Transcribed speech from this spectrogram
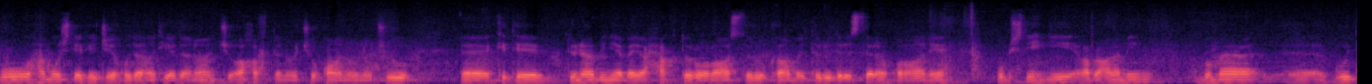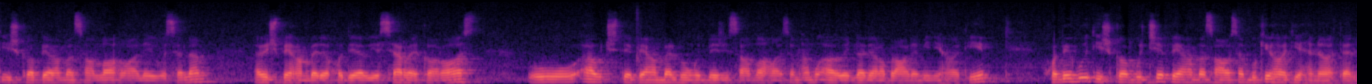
و هموش تاكي جي خدا هاتي دانان چو آخفتن و چو قانون و چو آه، كتاب دنا بنيا بيا حقتر و راستر و كاملتر و درستر القرآن و بشتهنجي رب العالمين بما قوت إشكا پیغمبر صلى الله عليه وسلم اوش پیغمبر خدا و يسر كاراست و أو چته پیغمبر بمود بيجي صلى الله عليه وسلم همو اولا لرب العالمين هاتي خدا قوت إشكا بو چه پیغمبر صلى الله عليه وسلم بو كي هاتي هناتن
